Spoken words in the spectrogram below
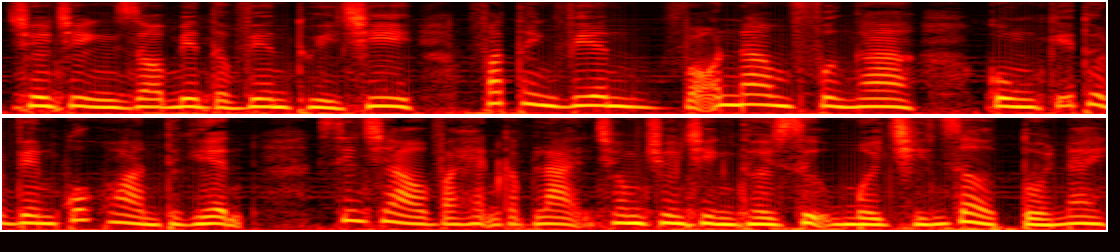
Chương trình do biên tập viên Thùy Chi, phát thanh viên Võ Nam Phương Nga cùng kỹ thuật viên Quốc Hoàn thực hiện. Xin chào và hẹn gặp lại trong chương trình thời sự 19 giờ tối nay.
